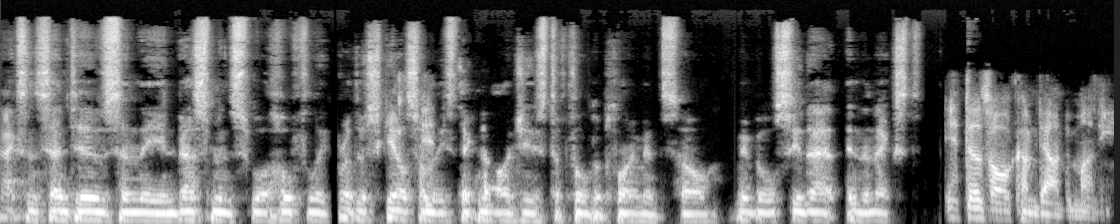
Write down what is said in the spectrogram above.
tax incentives and the investments will hopefully further scale some of these technologies to full deployment. So maybe we'll see that in the next. It does all come down to money.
